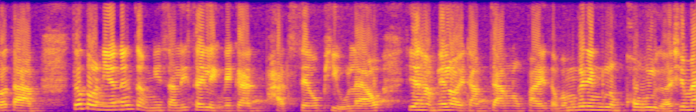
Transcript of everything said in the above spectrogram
ก็ตาม เจ้าตัวนี้เนื่องจากมีซาลิไซลิกในการผัดเซลล์ผิวแล้วจะทำให้รอยดำจางลงไป แต่ว่ามันก็ยังคงเหลือใช่ไหม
